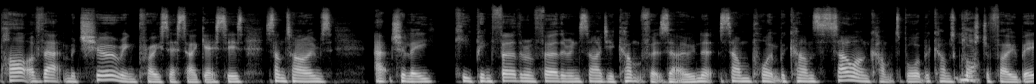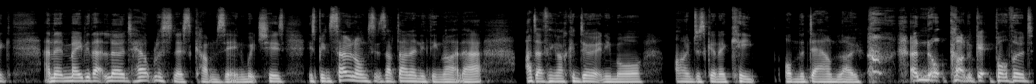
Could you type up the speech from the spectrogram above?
part of that maturing process, I guess, is sometimes actually keeping further and further inside your comfort zone at some point becomes so uncomfortable it becomes Yeah. claustrophobic and then maybe that learned helplessness comes in which is it's been so long since i've done anything like that i don't think i can do it anymore i'm just going to keep on the down low and not kind of get bothered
